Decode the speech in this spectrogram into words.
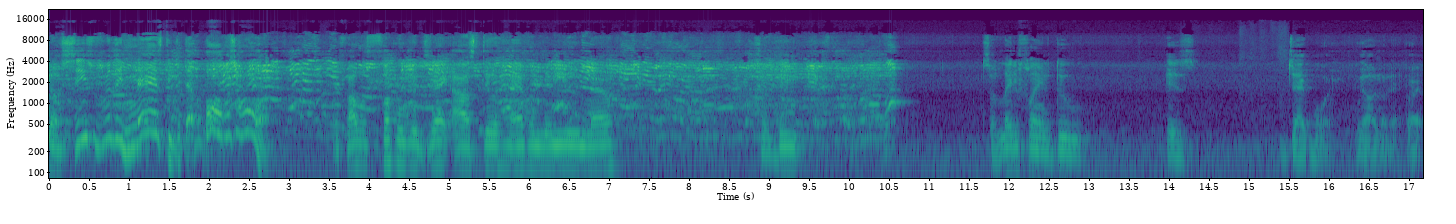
Yo, she's really nasty, but that ball was hard. If I was fucking with Jack, I'll still have him in me now. So dude, so Lady Flames dude is Jack Boy. We all know that, right?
